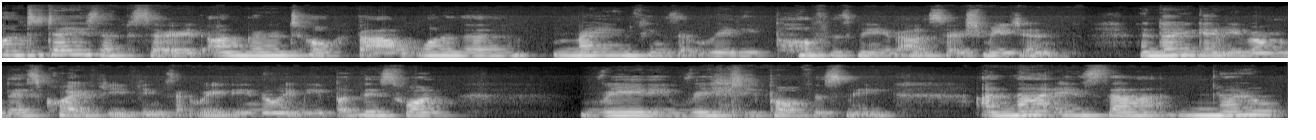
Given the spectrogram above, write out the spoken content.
On today's episode, I'm going to talk about one of the main things that really bothers me about social media. And, and don't get me wrong, there's quite a few things that really annoy me, but this one really, really bothers me. And that is that no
